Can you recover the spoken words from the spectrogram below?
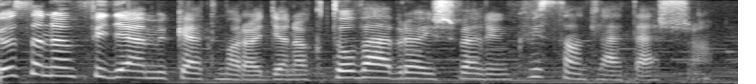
Köszönöm figyelmüket, maradjanak továbbra is velünk, viszontlátásra!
